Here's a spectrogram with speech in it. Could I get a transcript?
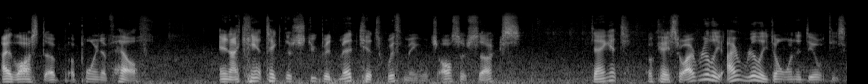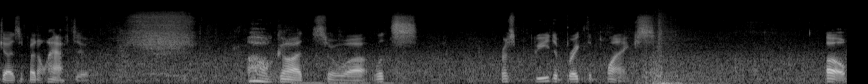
I lost a, a point of health. And I can't take their stupid med kits with me, which also sucks. Dang it. Okay, so I really, I really don't want to deal with these guys if I don't have to. Oh god, so uh, let's Press B to break the planks. Oh,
